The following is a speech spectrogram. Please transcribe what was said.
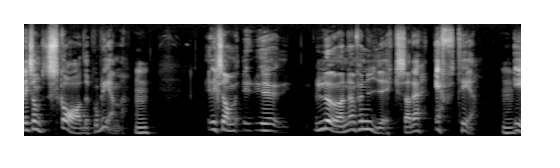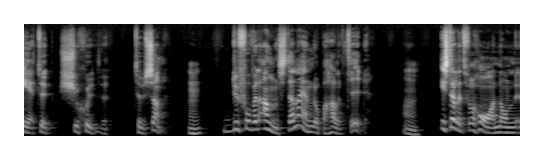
liksom skadeproblem? Mm. Liksom, eh, lönen för nyexade FT är typ 27 000. Mm. Du får väl anställa en då på halvtid? Mm. Istället för att ha någon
